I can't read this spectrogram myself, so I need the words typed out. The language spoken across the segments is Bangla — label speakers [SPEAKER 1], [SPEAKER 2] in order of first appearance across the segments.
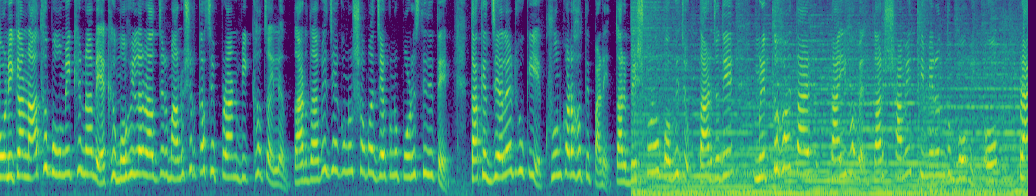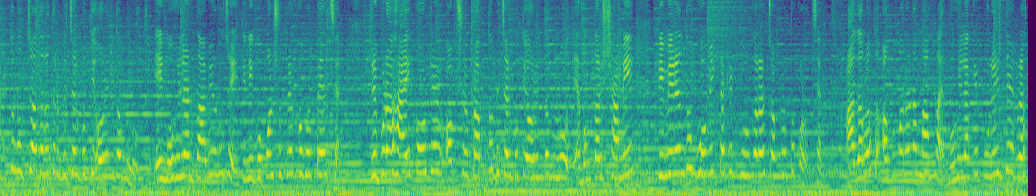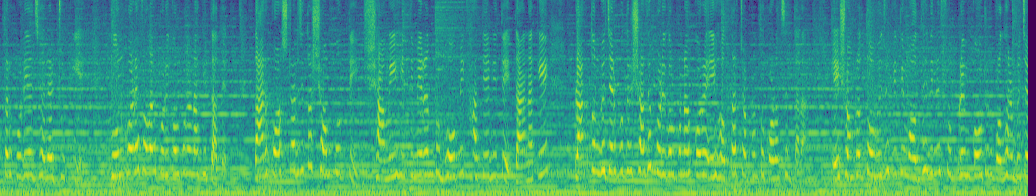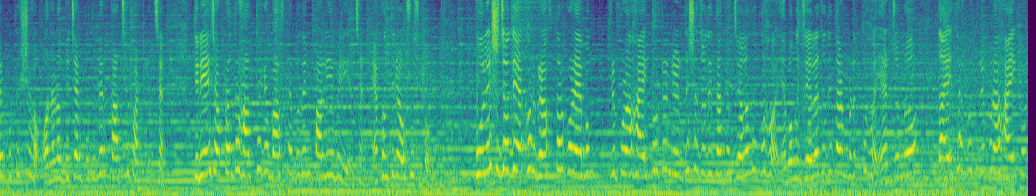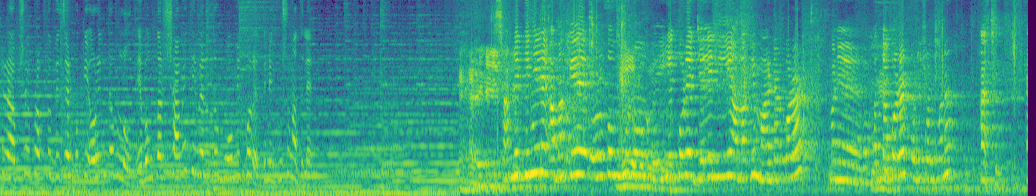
[SPEAKER 1] কণিকা নাথ ভৌমিক নামে এক মহিলা রাজ্যের মানুষের কাছে প্রাণ ভিক্ষা চাইলেন। তার দাবি, যে কোনো সময়, যে কোনো পরিস্থিতিতে তাকে জেলে ঢুকিয়ে খুন করা হতে পারে। তার বিস্ফোরক অভিযোগ, তার যদি মৃত্যু হয়, তার তাই হবে। তার স্বামী তিমেরন্দ ভৌমিক ও প্রাক্তন উচ্চ আদালতের বিচারপতি অরিন্দম লোধ এই মহিলার দাবি অনুযায়ী তিনি গোপন সূত্রে খবর পেয়েছেন। ত্রিপুরা হাইকোর্টের অবসরপ্রাপ্ত বিচারপতি অরিন্দম লোদ এবং তার স্বামী তিমিরেন্দু ভৌমিক তাকে খুন করার চক্রান্ত করেছেন। আদালত অবমাননা মামলায় মহিলাকে পুলিশ দিয়ে গ্রেফতার করিয়ে জেলে ঢুকিয়ে খুন করে ফেলার পরিকল্পনা নাকি তাদের? তার কষ্টার্জিত সম্পত্তি স্বামী তিমিরেন্দু ভৌমিক হাতিয়ে নিতে তা নাকি প্রাক্তন বিচারপতির সাথে পরিকল্পনা করে এই হত্যার চক্রান্ত করেছেন তারা। এই সংক্রান্ত অভিযোগ ইতিমধ্যে তিনি সুপ্রিম কোর্টের প্রধান বিচারপতি সহ অন্যান্য বিচারপতিদের কাছে পাঠিয়েছেন। তিনি এই চক্রান্তের হাত থেকে বাঁচতে এতদিন পালিয়ে বেরিয়েছেন। এখন তিনি অসুস্থ। পুলিশ যদি এখন গ্রেফতার করে এবং ত্রিপুরা হাইকোর্টের নির্দেশে যদি তাকে জেলে যেতে হয় এবং জেলে যদি তার মৃত্যু হয়, এর জন্য দায়ী থাকবে ত্রিপুরা হাইকোর্টের অবসরপ্রাপ্ত বিচারপতি অরিন্দম লোধ এবং তার স্বামী তিমেরন্দ ভৌমিক বলে তিনি ঘোষণা দিলেন।
[SPEAKER 2] সামনের দিনে আমাকে ওরকম কোনো ইয়ে করে জেলে নিয়ে আমাকে মার্ডার করার মানে হত্যা করার পরিকল্পনা আছে।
